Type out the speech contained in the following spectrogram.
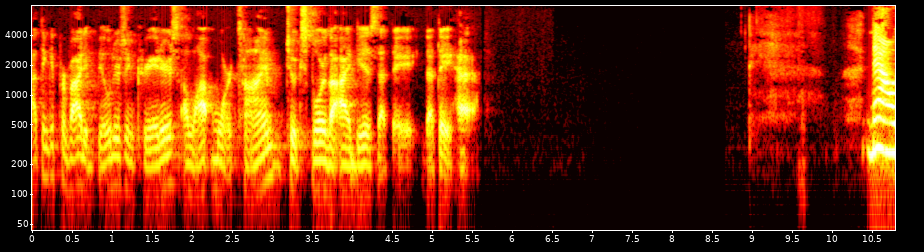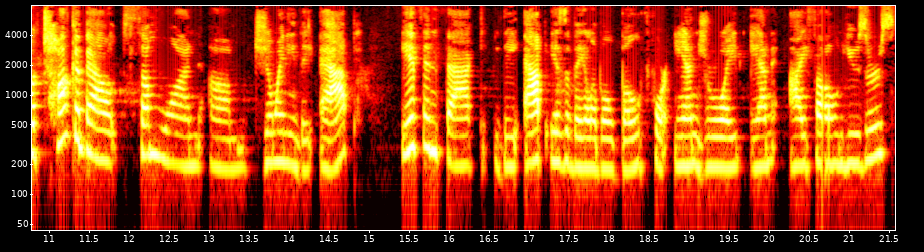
I think it provided builders and creators a lot more time to explore the ideas that they that they have. Now, talk about someone um, joining the app. If in fact the app is available both for Android and iPhone users.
